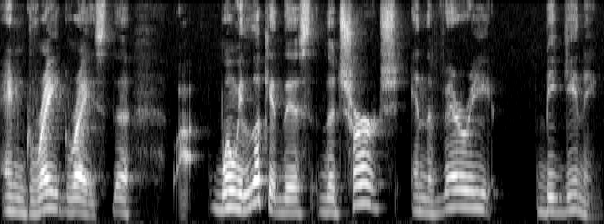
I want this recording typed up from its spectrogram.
and great grace, the uh, when we look at this, the church in the very beginning,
